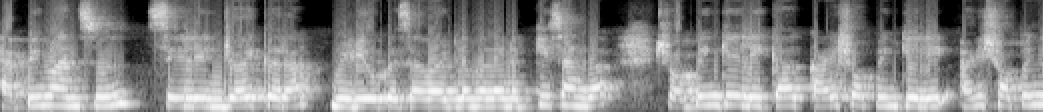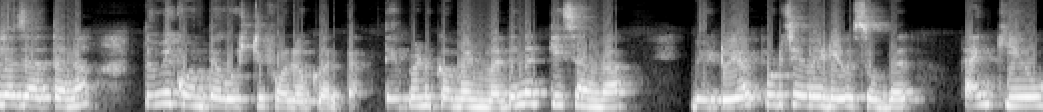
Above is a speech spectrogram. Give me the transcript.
हॅपी मान्सून सेल एन्जॉय करा. व्हिडिओ कसा वाटला मला नक्की सांगा. शॉपिंग केली का? काय शॉपिंग केली? आणि शॉपिंगला जाताना तुम्ही कोणत्या गोष्टी फॉलो करता? ते पण कमेंटमध्ये नक्की सांगा. भेटूया पुढच्या व्हिडिओ सोबत. थँक्यू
